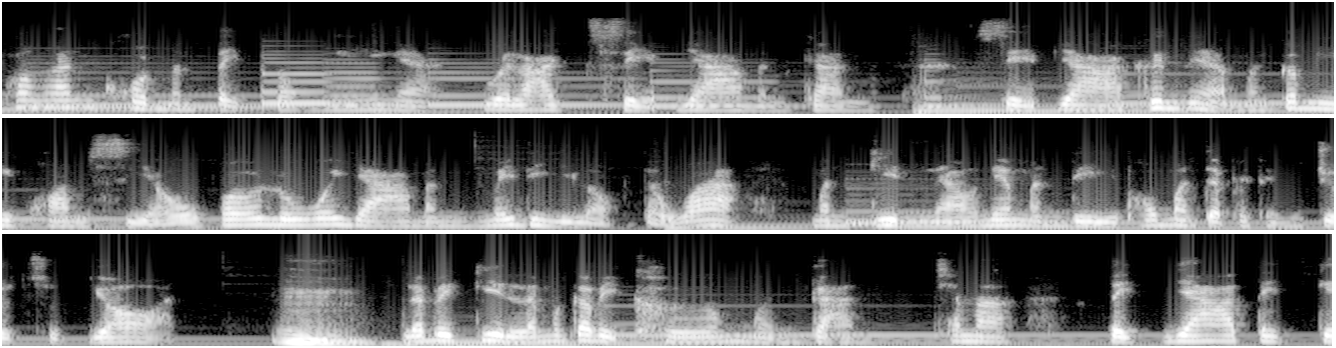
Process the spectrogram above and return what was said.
เพราะงั้นคนมันติดตรงนี้ไงเวลาเสพยาเหมือนกัน เสพยาขึ้นเนี่ยมันก็มีความเสียว เพราะรู้ว่ายามันไม่ดีหรอก แต่ว่ามันกินแล้วเนี่ยมันดี เพราะมันจะไปถึงจุดสุดยอด อืมแล้วไปกินแล้วมันก็ไปเคิร์มเหมือนกันใช่ไหมติดยาติดเก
